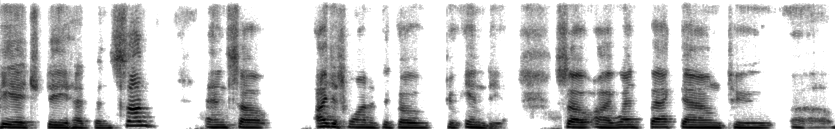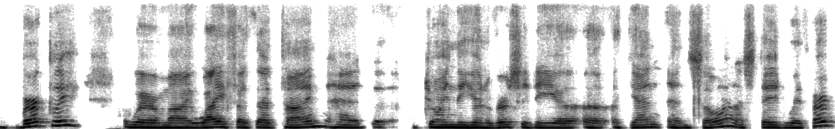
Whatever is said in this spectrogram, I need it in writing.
PhD had been sunk. And so I just wanted to go to India. So I went back down to uh, Berkeley, where my wife at that time had uh, joined the university uh, uh again, and so on. I stayed with her.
